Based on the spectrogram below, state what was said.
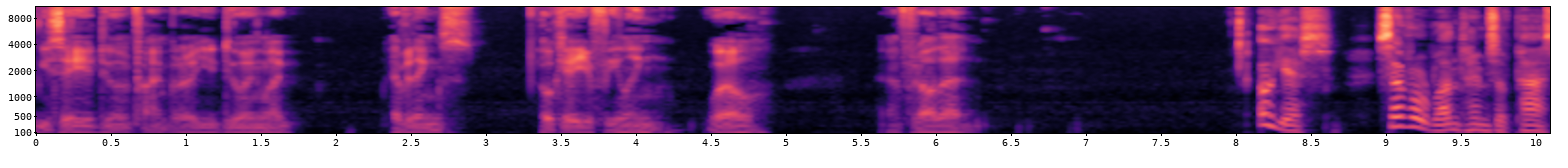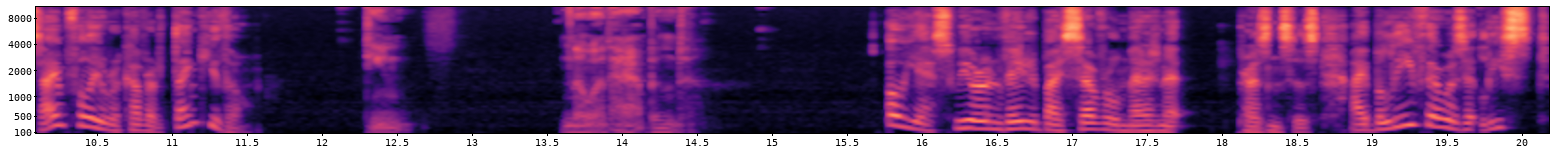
you say you're doing fine, but are you doing like everything's okay? You're feeling well after all that? Oh, yes. Several runtimes have passed. I'm fully recovered. Thank you, though. Do you know what happened? Oh, yes. We were invaded by several Metanet presences. I believe there was at least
